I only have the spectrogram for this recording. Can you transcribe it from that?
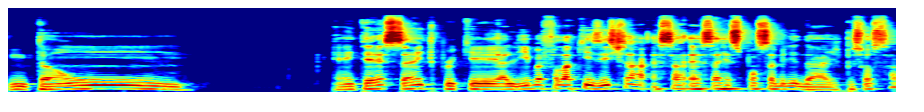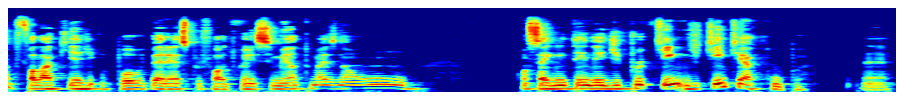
Então, é interessante porque ali vai falar que existe essa, essa responsabilidade. A pessoa sabe falar que o povo perece por falta de conhecimento, mas não consegue entender de por quem, de quem que é a culpa, né?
